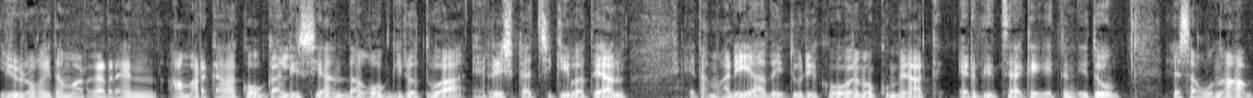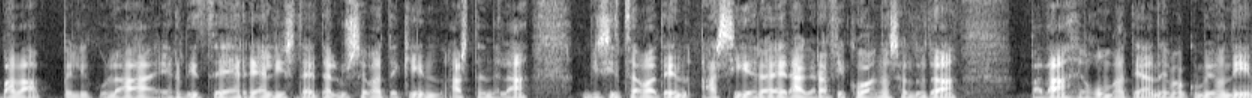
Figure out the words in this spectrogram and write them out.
irurogeita margarren amarkadako, Galizian dago girotua, erreiska txiki batean, eta Maria, deituriko emakumeak, erditzeak egiten ditu. Ezaguna bada, pelikula erditze errealista eta luze batekin hasten dela, bizitza baten hasiera era grafikoan azalduta, bada, egun batean, emakume honi,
